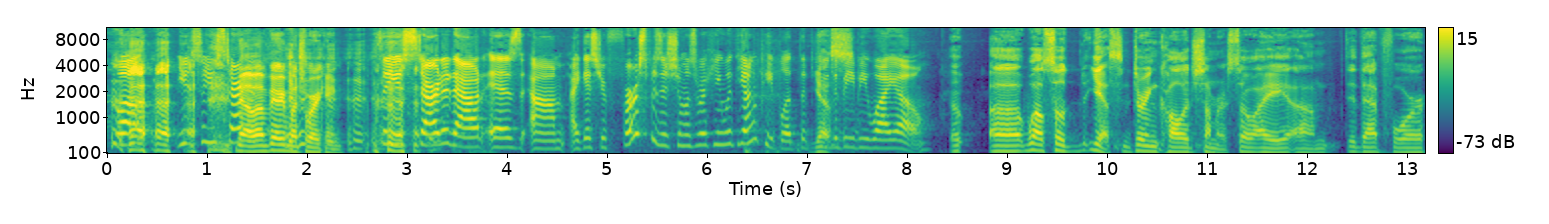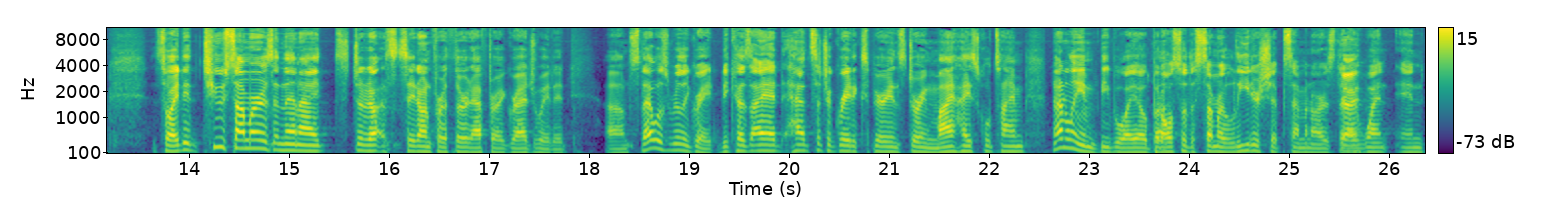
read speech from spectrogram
well, you, so you started. no, I'm very much working. so you started out as, um, I guess your first position was working with young people at the, Yes. the BBYO. Uh, Uh, well, so yes, during college summer. So I um, did that for, so I did two summers, and then I stood stayed on for a third after I graduated. Um, so that was really great because I had had such a great experience during my high school time, not only in BBYO but also the summer leadership seminars that I went in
